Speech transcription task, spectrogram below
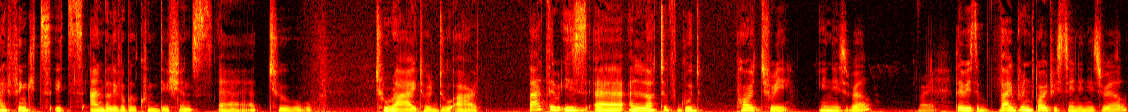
I think it's it's unbelievable conditions uh, to to write or do art. But there is uh, a lot of good poetry in Israel. Right. There is a vibrant poetry scene in Israel.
